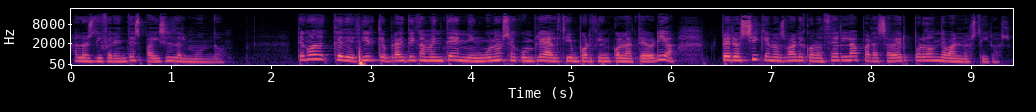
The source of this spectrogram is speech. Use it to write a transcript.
a los diferentes países del mundo. Tengo que decir que prácticamente ninguno se cumple al 100% con la teoría, pero sí que nos vale conocerla para saber por dónde van los tiros.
